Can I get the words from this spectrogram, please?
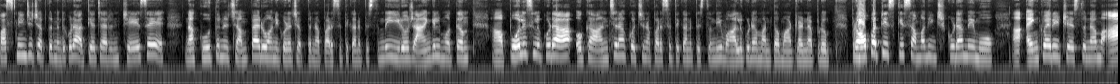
ఫస్ట్ నుంచి చెప్తున్నది కూడా అత్యాచారం చేసే నా కూతుర్ని చంపారు అని కూడా చెప్తున్న పరిస్థితి కనిపిస్తుంది. ఈ రోజు యాంగిల్ మొత్తం ఆ, పోలీసులు కూడా ఒక అంచనాకు వచ్చిన పరిస్థితి కనిపిస్తుంది. వాళ్ళు కూడా మనతో మాట్లాడినప్పుడు ప్రాపర్టీస్కి సంబంధించి కూడా మేము ఎంక్వైరీ చేస్తున్నాం. ఆ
